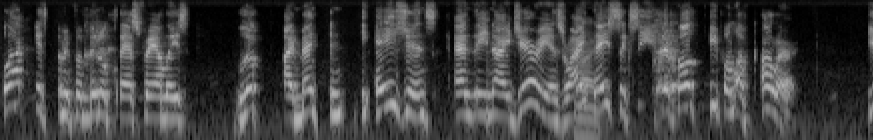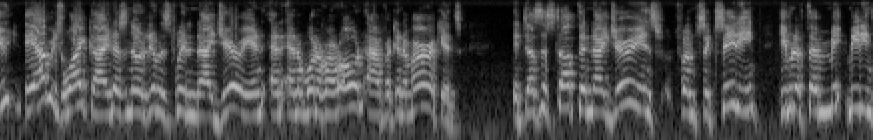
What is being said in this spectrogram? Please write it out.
Black kids coming from middle class families. Look, I mentioned the Asians and the Nigerians, right? right. They succeed. They're both people of color. You, the average white guy doesn't know the difference between a Nigerian and, and one of our own African Americans. It doesn't stop the Nigerians from succeeding, even if they're meeting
